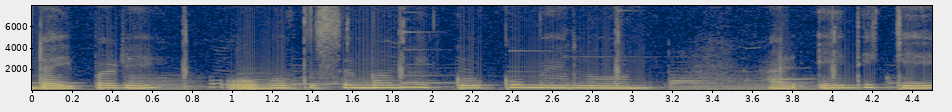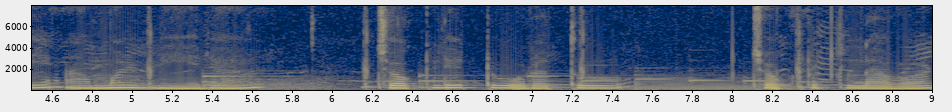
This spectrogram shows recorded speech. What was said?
ডাইপারে। ও বলতেছে মাম্মি কোকো মেলন আর এইদিকে আমার মেয়েরা চকলেট ওরা তো চকলেট লাভার।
